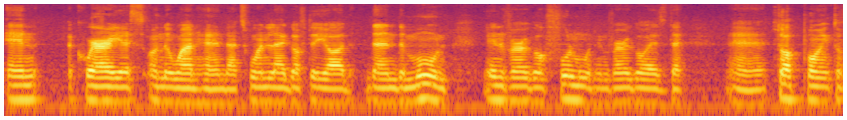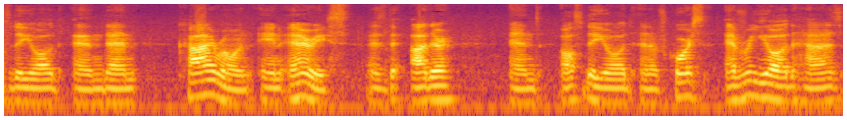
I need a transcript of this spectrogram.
and Aquarius on the one hand, that's one leg of the Yod, then the moon in Virgo, full moon in Virgo is the uh, top point of the Yod, and then Chiron in Aries as the other end of the Yod, and of course every Yod has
